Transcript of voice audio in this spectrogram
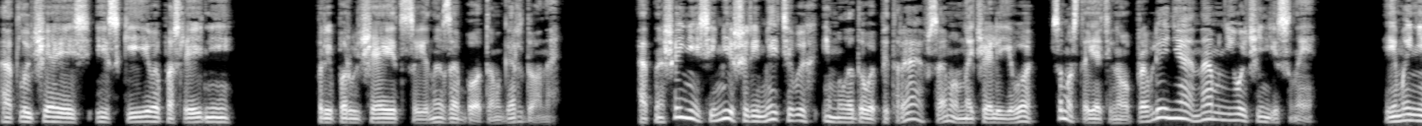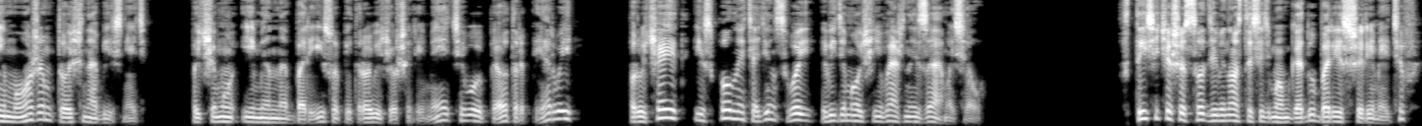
Отлучаясь из Киева, последний припоручает сына заботам Гордона. Отношения семьи Шереметьевых и молодого Петра в самом начале его самостоятельного правления нам не очень ясны, и мы не можем точно объяснить, почему именно Борису Петровичу Шереметьеву Петр I поручает исполнить один свой, видимо, очень важный замысел. В 1697 году Борис Шереметьев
